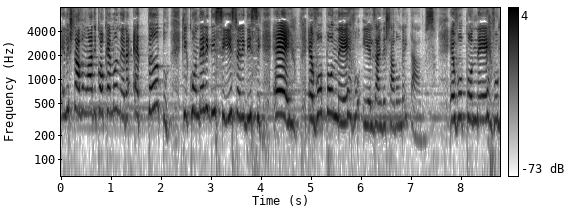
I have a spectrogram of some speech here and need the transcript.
Eles estavam lá de qualquer maneira. É tanto que quando ele disse isso, ele disse: Ei, eu vou pôr nervo. E eles ainda estavam deitados. Eu vou pôr nervo,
